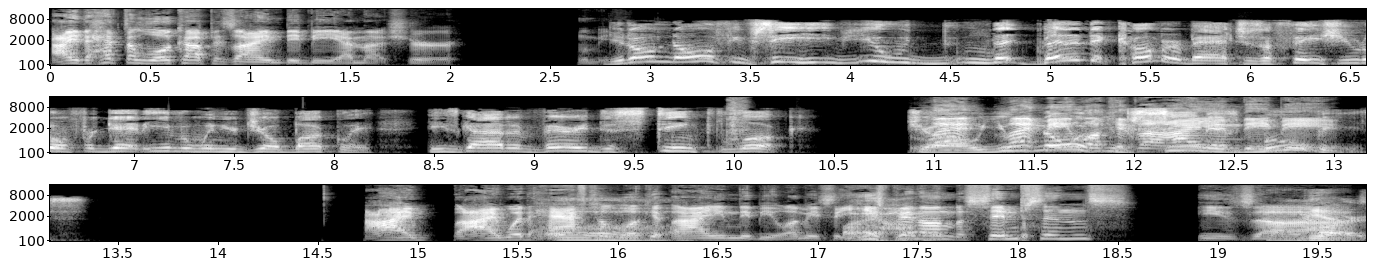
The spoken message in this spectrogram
I'd have to look up his IMDb. I'm not sure. Let me- You don't know if you've seen you. Benedict Cumberbatch is a face you don't forget, even when you're Joe Buckley. He's got a very distinct look. Joe, Let- you let know look if you've seen his IMDb. movies. I I would have to look at Oh. the IMDb. Let me see. He's been on The Simpsons. He's uh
